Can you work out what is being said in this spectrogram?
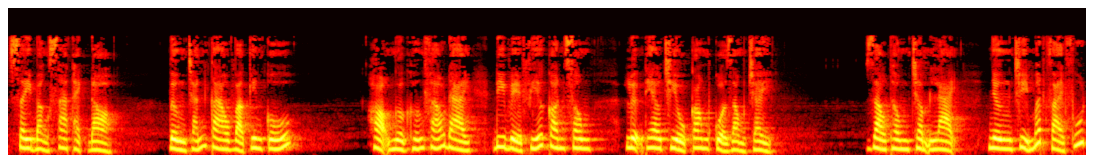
xây bằng sa thạch đỏ. Từng chắn cao và kiên cố. Họ ngược hướng pháo đài đi về phía con sông, lượn theo chiều cong của dòng chảy. Giao thông chậm lại, nhưng chỉ mất vài phút.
